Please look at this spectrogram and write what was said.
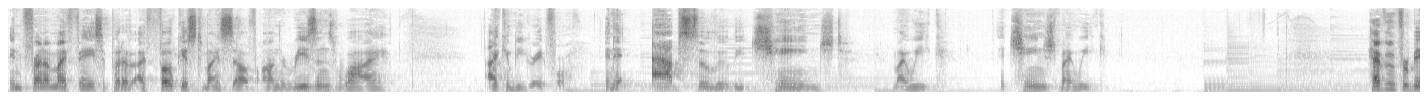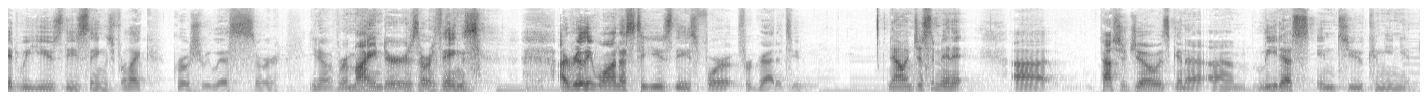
in front of my face, I, put a, I focused myself on the reasons why I can be grateful. And it absolutely changed my week. It changed my week. Heaven forbid we use these things for like grocery lists or you know reminders or things. I really want us to use these for, for gratitude. Now, in just a minute, uh, Pastor Joe is going to um, lead us into communion.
